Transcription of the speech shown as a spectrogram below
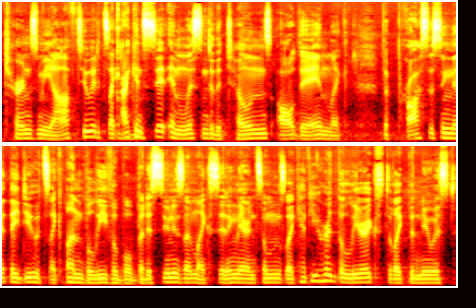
turns me off to it. It's like I can sit and listen to the tones all day and like the processing that they do. It's like unbelievable. But as soon as I'm like sitting there and someone's like, "Have you heard the lyrics to like the newest?"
